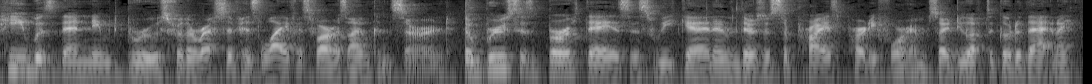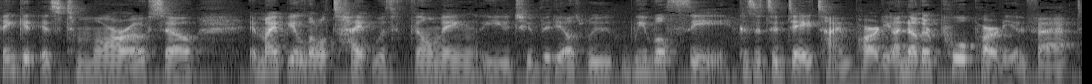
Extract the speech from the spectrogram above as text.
he was then named Bruce for the rest of his life, as far as I'm concerned. So Bruce's birthday is this weekend, and there's a surprise party for him. So I do have to go to that, and I think it is tomorrow. So it might be a little tight with filming YouTube videos. We we will see, because it's a daytime party, another pool party, in fact,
